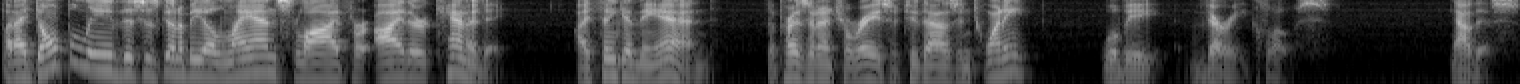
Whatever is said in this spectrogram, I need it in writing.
But I don't believe this is going to be a landslide for either candidate. I think in the end, the presidential race of 2020 will be very close. Now, this.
